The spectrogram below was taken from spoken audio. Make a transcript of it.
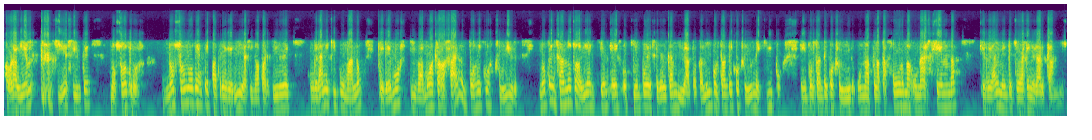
Ahora bien, sí decirte, nosotros, no solo desde Patreguería, sino a partir de un gran equipo humano, queremos y vamos a trabajar en pos de construir, no pensando todavía en quién es o quién puede ser el candidato. Acá lo importante es construir un equipo, es importante construir una plataforma, una agenda que realmente pueda generar cambios.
